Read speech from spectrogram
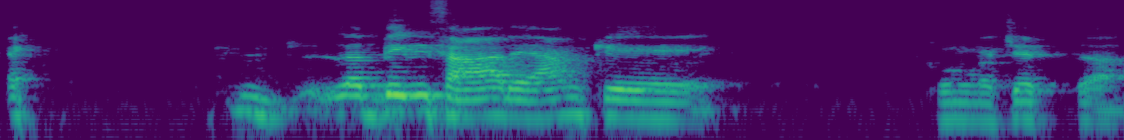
eh, la devi fare anche con una certa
